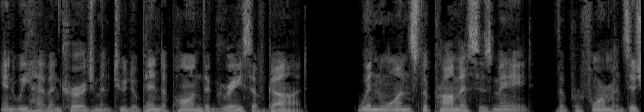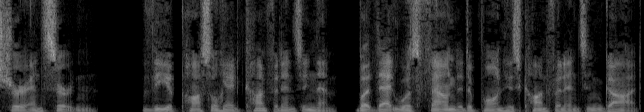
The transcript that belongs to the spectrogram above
and we have encouragement to depend upon the grace of God. When once the promise is made, the performance is sure and certain. The apostle had confidence in them, but that was founded upon his confidence in God,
